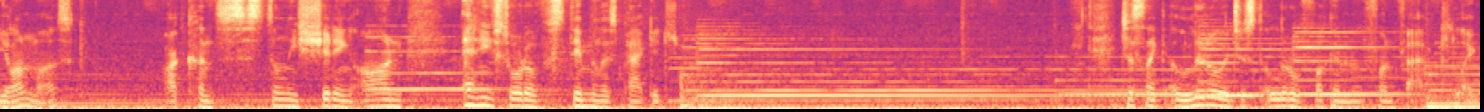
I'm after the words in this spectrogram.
Elon Musk, are consistently shitting on any sort of stimulus package. Just like a little, just a little fucking fun fact. Like,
